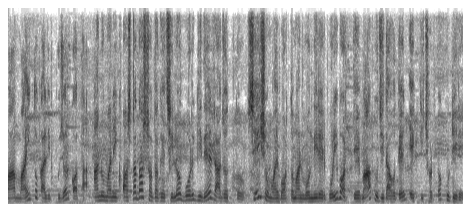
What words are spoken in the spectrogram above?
মা মাইতো কালী পুজোর কথা। আনুমানিক অষ্টাদশ শতকে ছিল বর্গীদের রাজত্ব। সেই সময় বর্তমান মন্দিরের পরিবর্তে মা পূজিতা হতেন একটি ছোট্ট কুটিরে।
